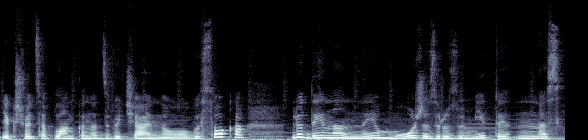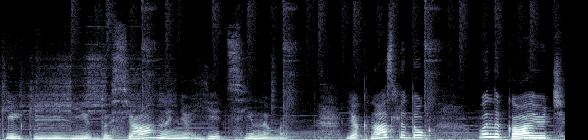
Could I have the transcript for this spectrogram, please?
Якщо ця планка надзвичайно висока, людина не може зрозуміти, наскільки її досягнення є цінними. Як наслідок, виникають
